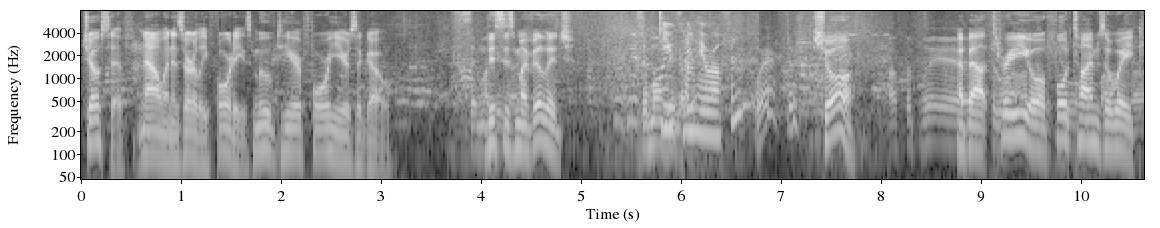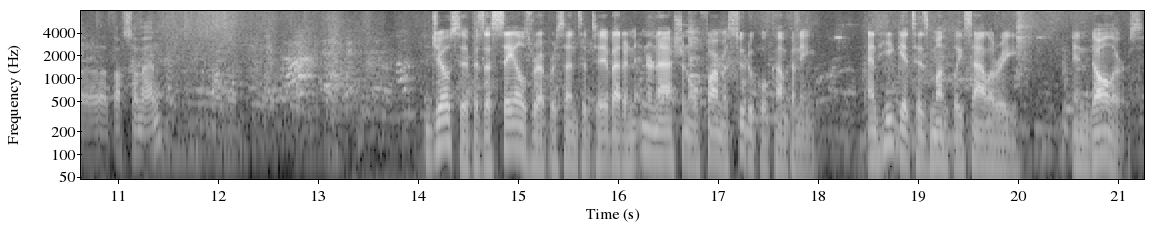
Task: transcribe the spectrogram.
Joseph, now in his early 40s, moved here four years ago. This is my village. Do you come here often? Sure. About three or four times a week. Joseph is a sales representative at an international pharmaceutical company and he gets his monthly salary in dollars.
